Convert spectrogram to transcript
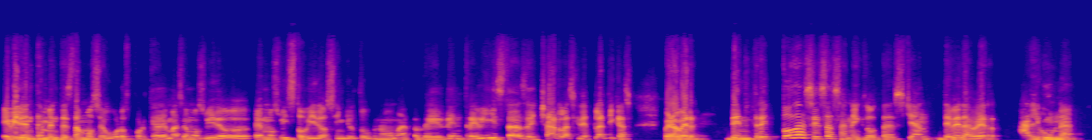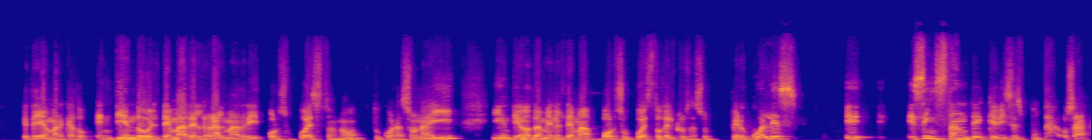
evidentemente estamos seguros porque además hemos, video, hemos visto videos en YouTube, ¿no? De, de, entrevistas, de charlas y de pláticas. Pero a ver, de entre todas esas anécdotas, Jan, debe de haber alguna que te haya marcado. Entiendo el tema del Real Madrid, por supuesto, ¿no? Tu corazón ahí. Y entiendo también el tema, por supuesto, del Cruz Azul. Pero ¿cuál es eh, ese instante que dices, puta, o sea,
